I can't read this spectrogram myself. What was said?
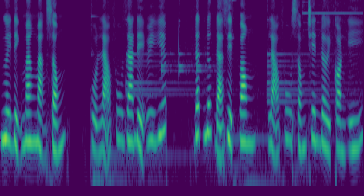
ngươi định mang mạng sống của lão phu ra để uy hiếp. Đất nước đã diệt vong, lão phu sống trên đời còn ý.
